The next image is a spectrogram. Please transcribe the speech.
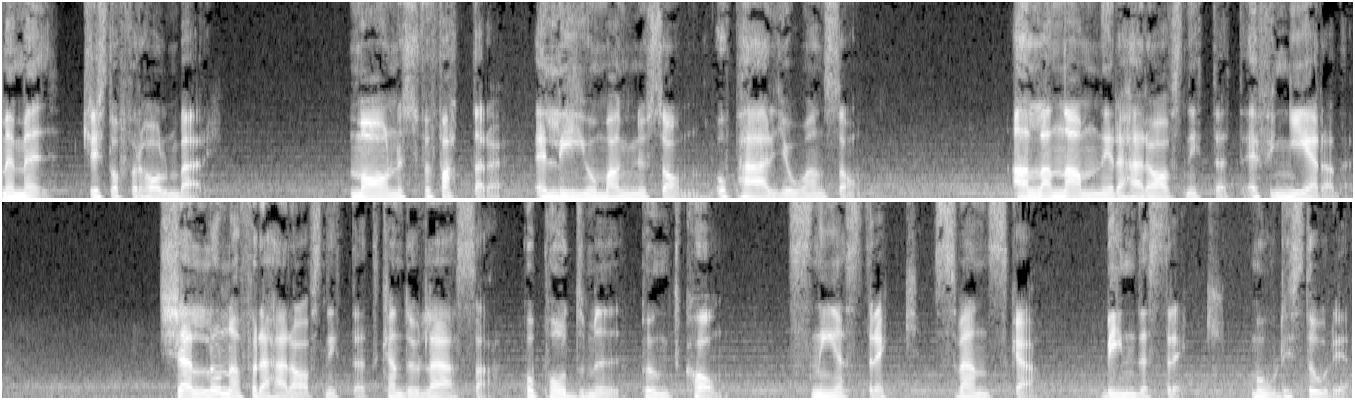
med mig, Kristoffer Holmberg. Manusförfattare är Leo Magnusson och Per Johansson. Alla namn i det här avsnittet är fingerade. Källorna för det här avsnittet kan du läsa på podmi.com snedstreck svenska bindestreck mordhistorier.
